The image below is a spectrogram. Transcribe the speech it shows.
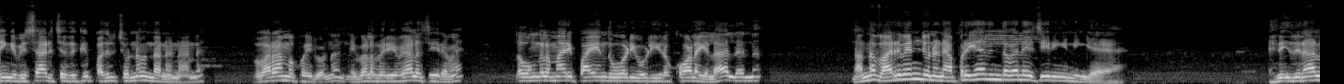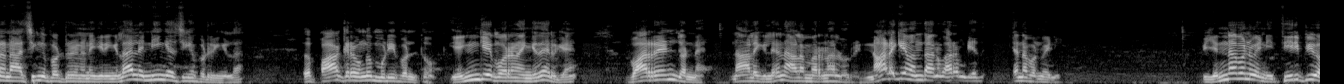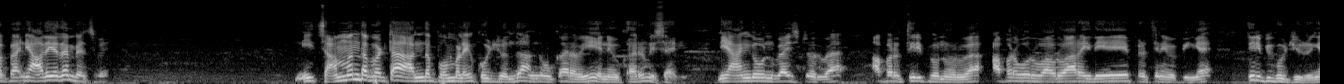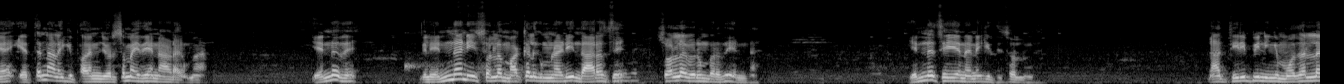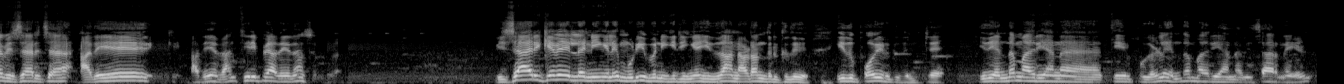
நீங்கள் விசாரித்ததுக்கு பதில் சொன்னவன் தானே நான்? வராமல் போயிடுவேன்னா இவ்வளோ பெரிய வேலை செய்கிறவன் இல்லை உங்களை மாதிரி பயந்து ஓடி ஓடிக்கிற கோலைகளா இல்லை என்ன? நான் தான் வருவேன்னு சொன்னேனே அப்புறம் ஏன் இந்த வேலையை செய்கிறீங்க நீங்கள் இது இதனால் நான் அசிங்கப்பட்டுருவேன் நினைக்கிறீங்களா? இல்லை நீங்கள் அசிங்கப்படுறீங்களா? இதை பார்க்குறவங்க முடிவு பண்ணிட்டோம். எங்கே போகிறேன் நான் இங்கே தான் இருக்கேன். வரேன்னு சொன்னேன். நாளைக்கு இல்லை நாளை மறுநாள் வருவேன். நாளைக்கே வந்தான்னு வர முடியாது. என்ன பண்ணுவே நீ? என்ன பண்ணுவே நீ? திருப்பி வைப்பேன். நீ அதையே தான் பேசுவேன். நீ சம்மந்தப்பட்ட அந்த பொம்பளையை கூட்டிகிட்டு வந்து அங்கே உட்கார வை என்னை உட்கார விசாரி. நீ அங்கே ஒன்று பேசிட்டு வருவ அப்புறம் திருப்பி ஒன்று வருவ அப்புறம் ஒரு ஒரு வாரம் இதே பிரச்சனை வைப்பீங்க. திருப்பி கூட்டிடுவீங்க எத்தனை நாளைக்கு? பதினஞ்சு வருஷமாக இதே நாடகமா? என்னது? இதில் என்ன நீ சொல்ல? மக்களுக்கு முன்னாடி இந்த அரசு சொல்ல விரும்புகிறது என்ன? என்ன செய்ய நினைக்குது? சொல்லுங்க. நான் திருப்பி நீங்கள் முதல்ல விசாரித்த அதே அதே தான் திருப்பி அதே தான் சொல்லுவேன் விசாரிக்கவே இல்லை. நீங்களே முடிவு பண்ணிக்கிறீங்க இதுதான் நடந்திருக்குது. இது போயிருக்குதுன்ட்டு. இது எந்த மாதிரியான தீர்ப்புகள்? எந்த மாதிரியான விசாரணைகள்?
